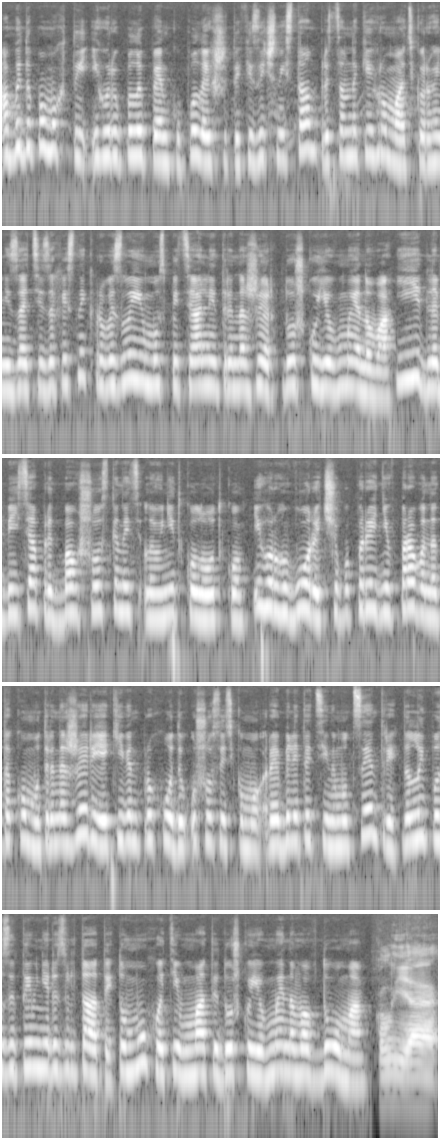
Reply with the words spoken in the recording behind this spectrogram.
Аби допомогти Ігорю Пилипенку полегшити фізичний стан, представники громадської організації «Захисник» привезли йому спеціальний тренажер – дошку Євменова. Її для бійця придбав шосткинець Леонід Колодко. Ігор говорить, що попередні вправи на такому тренажері, які він проходив у Шосицькому реабілітаційному центрі, дали позитивні результати, тому хотів мати дошку Євменова вдома. Коли я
